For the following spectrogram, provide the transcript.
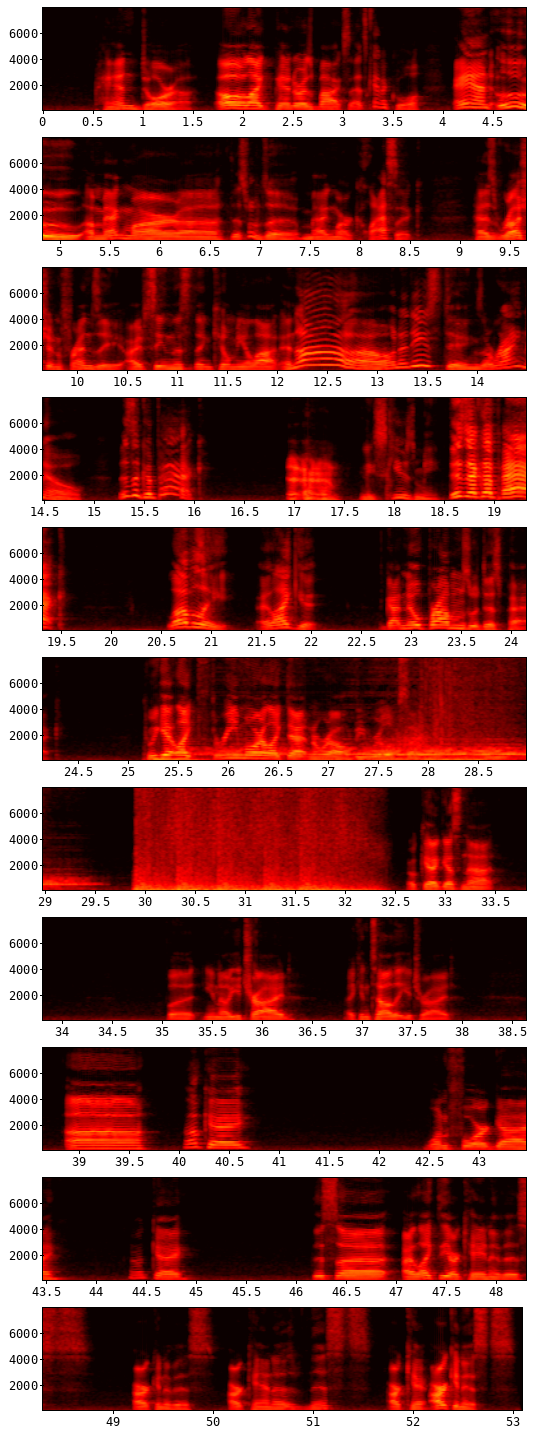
Pandora. Oh, like Pandora's box. That's kind of cool. And ooh, a Magmar. Uh, this one's a Magmar classic. Has Russian Frenzy. I've seen this thing kill me a lot. And ah, one of these things, a Rhino. This is a good pack. Excuse me. This is a good pack. Lovely. I like it. I got no problems with this pack. Can we get like three more like that in a row? I'll be real excited. Okay, I guess not. But, you know, you tried. I can tell that you tried. Uh, okay. One four guy. Okay. This, uh, I like the Arcanavists. Arcanavists. Arcanavists? Arca- Arcanists.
